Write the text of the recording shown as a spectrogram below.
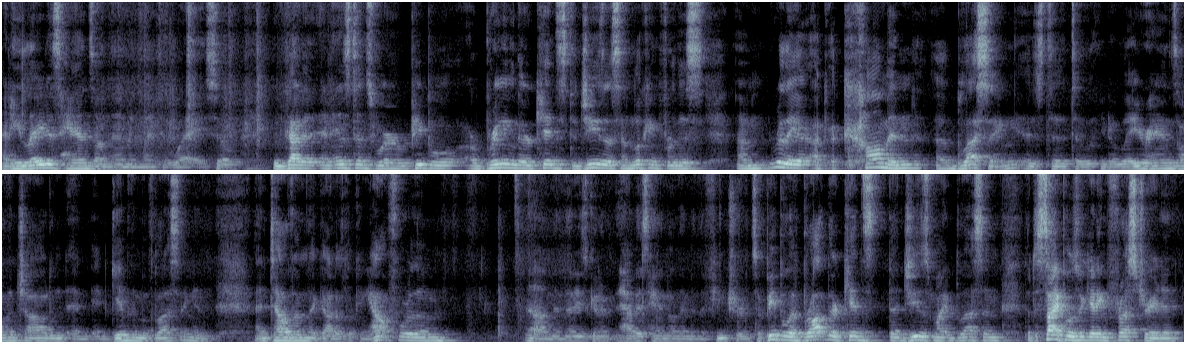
And he laid his hands on them and went away. So we've got an instance where people are bringing their kids to Jesus and looking for this um, really a, a common uh, blessing is to, to you know lay your hands on a child and, and, and give them a blessing and, and tell them that God is looking out for them um, and that he's going to have his hand on them in the future. And so people have brought their kids that Jesus might bless them. The disciples are getting frustrated,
